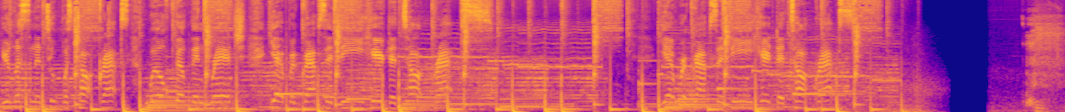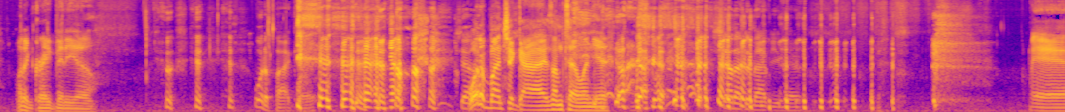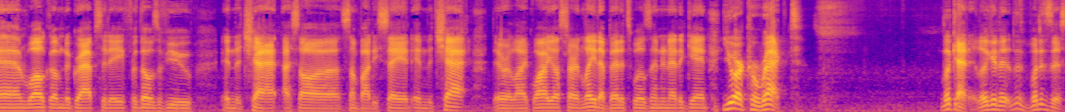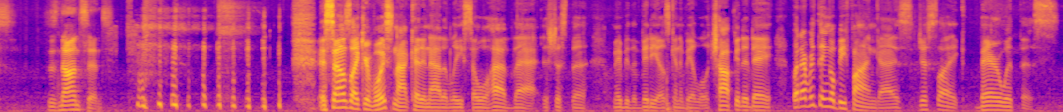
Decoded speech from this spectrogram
You're listening to us talk raps. Will, Phil, and Reg. Yeah, we're Grapsody here to talk raps. Yeah, we're Grapsody here to talk raps. What a great video. what a podcast. Shout What a bunch of guys, I'm telling you. Shout out to Matthew, man. and welcome to Grapsody. For those of you in the chat, I saw somebody say it in the chat. They were like, "Why y'all starting late? I bet it's Will's internet again." You are correct. Look at it. Look at it. What is this? This is nonsense. It sounds like your voice not cutting out at least, so we'll have that. It's just the maybe the video is going to be a little choppy today, but everything will be fine, guys. Just like bear with this.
